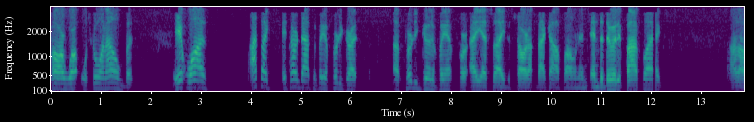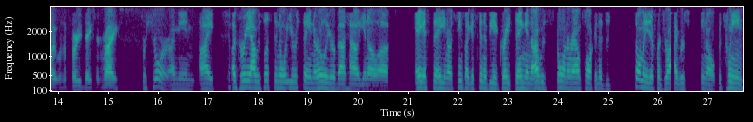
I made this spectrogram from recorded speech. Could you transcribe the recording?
par what was going on. But it was, I think, it turned out to be a pretty great, a pretty good event for ASA to start up back off on, and and to do it at Five Flags, I thought it was a pretty decent race. For sure. I mean, I agree. I was listening to what you were saying earlier about how you know uh, ASA. You know, it seems like it's going to be a great thing, and I was going around talking to so many different drivers. You know, between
